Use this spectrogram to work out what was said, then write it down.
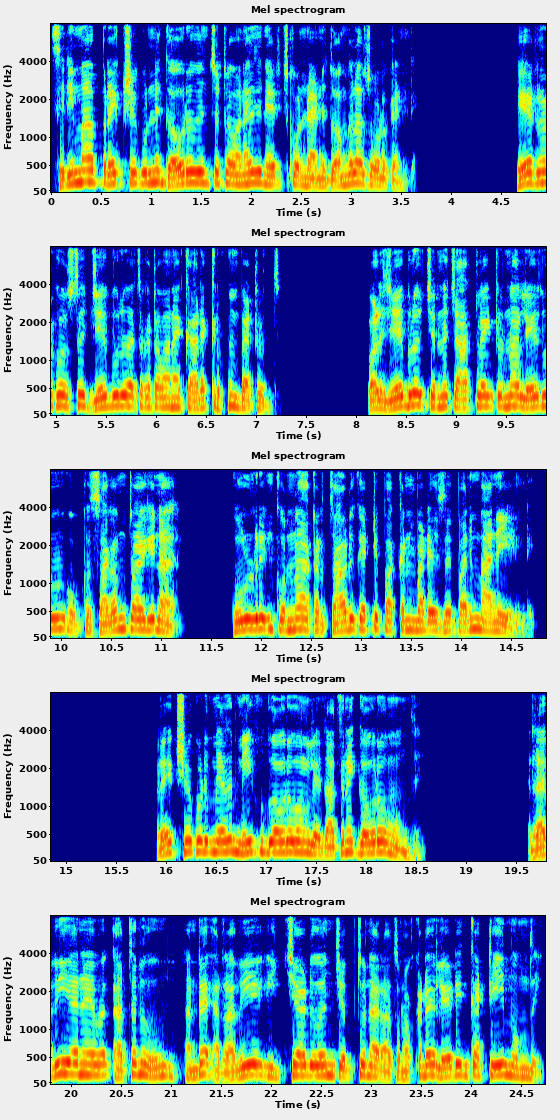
సినిమా ప్రేక్షకుడిని గౌరవించటం అనేది నేర్చుకోండి. అండి దొంగలా చూడకండి. థియేటర్కి వస్తే జేబులు వెతకటం అనే కార్యక్రమం పెట్టద్దు. వాళ్ళ జేబులో చిన్న చాక్లెట్ ఉన్నా లేదు ఒక సగం తాగిన కూల్ డ్రింక్ ఉన్నా అక్కడ తాడు కట్టి పక్కన పడేసే పని మానేయండి. ప్రేక్షకుడి మీద మీకు గౌరవం లేదు అతనికి గౌరవం ఉంది. రవి అనే అతను అంటే రవి ఇచ్చాడు అని చెప్తున్నారు అతను ఒక్కడే లేడు ఇంకా టీం ఉంది.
